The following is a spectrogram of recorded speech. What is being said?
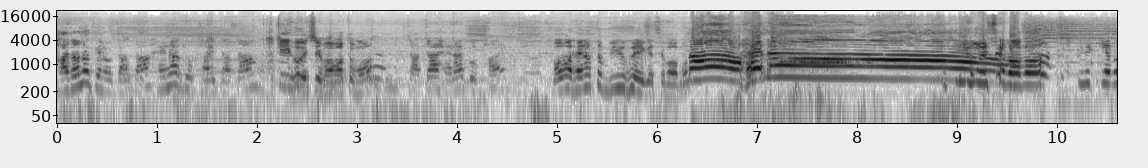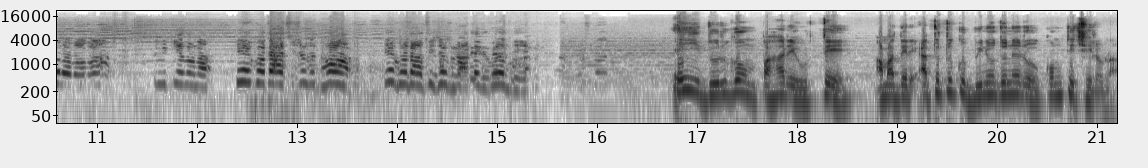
সাজানো কেন? চাচা হেনা কোথায় চাচা? কি হয়েছে বাবা তোমার? চাচা হেনা কোথায়? বাবা হেনা তো বিয়ে হয়ে গেছে বাবা। না হেনা! কি হয়েছে বাবা? তুমি কেঁদো না বাবা তুমি কেঁদো না। কে কোথায় আছিস ওকে ধর কে কোথায় আছিস ওকে থেকে দিয়ে এই দুর্গম পাহাড়ে উঠতে আমাদের এতটুকু বিনোদনেরও কমতি ছিল না।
